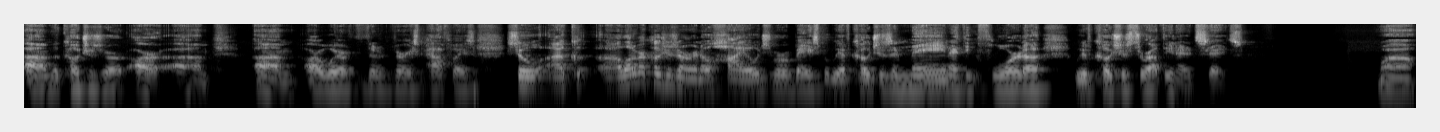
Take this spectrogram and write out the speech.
um, the coaches are are um, um, are aware of the various pathways. So uh, a lot of our coaches are in Ohio, which is where we're based, but we have coaches in Maine, I think Florida. We have coaches throughout the United States. Wow.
